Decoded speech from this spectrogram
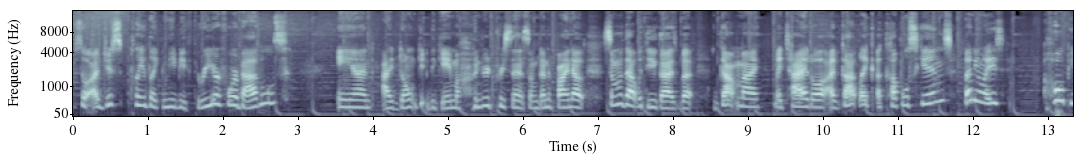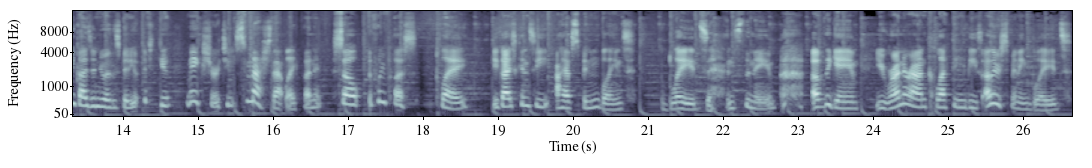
So I just played like maybe three or four battles, and I don't get the game 100%, so I'm to find out some of that with you guys, but I got my, my title, I've got like a couple skins, but anyways, hope you guys enjoy this video. If you do, make sure to smash that like button. So if we press play, you guys can see I have spinning blades, blades, hence the name of the game. You run around collecting these other spinning blades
